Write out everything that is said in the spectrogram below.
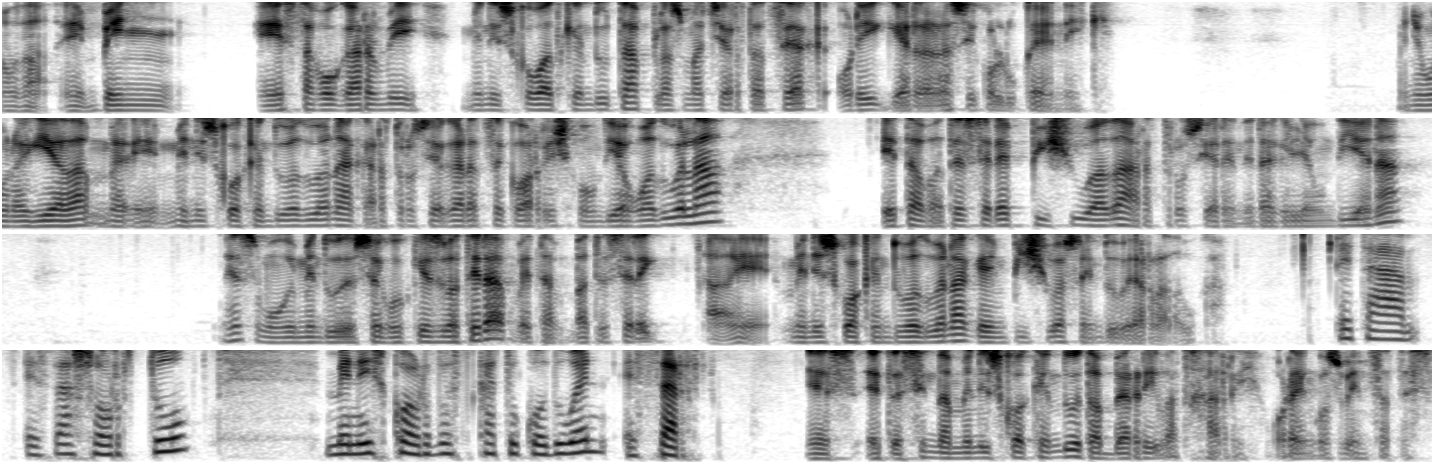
hau da, e, behin ez dago garbi menisko bat kenduta plasma txertatzeak hori geraraziko lukeenik. Baina bueno, egia da, me- meniskoa kendua duenak artrosia garatzeko arrisko handiagoa duela, eta batez ere pixua da artrosiaren eragile handiena, ez, mugimendu desegokiez batera, eta batez ere e, meniskoa kendua duenak gain pixua zaindu beharra dauka. Eta ez da sortu menisko ordozkatuko duen ezer. Ez, eta ezin da meniskoa kendu eta berri bat jarri, oraingoz behintzat ez.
